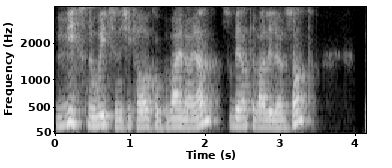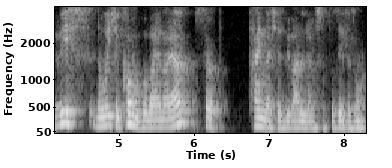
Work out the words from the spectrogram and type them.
Hvis Norwegian ikke klarer å komme på beina igjen, så blir dette veldig lønnsomt. Hvis Norwegian kommer på beina igjen, så trenger ikke det bli veldig lønnsomt, for å si det sånn.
